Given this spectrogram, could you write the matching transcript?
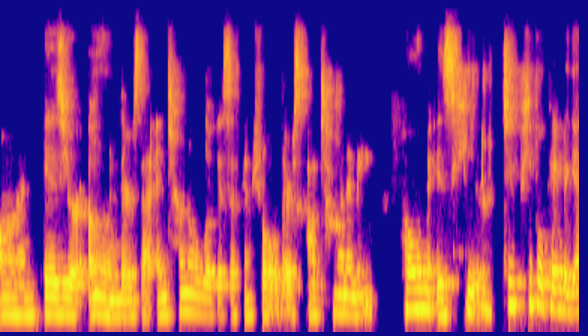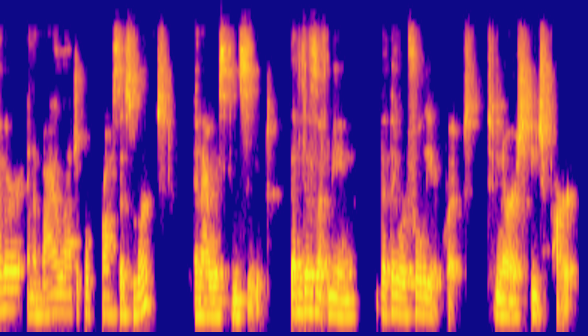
on is your own. There's that internal locus of control. There's autonomy. Home is here. Two people came together and a biological process worked and I was conceived. That doesn't mean that they were fully equipped to nourish each part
